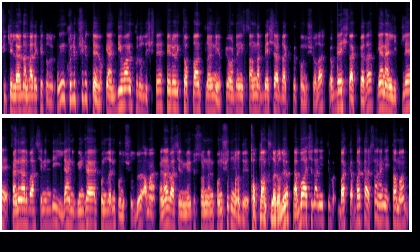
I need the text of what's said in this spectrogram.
fikirlerden hareket olur. Bugün kulüpçülük de yok. Yani divan kurulu işte periyodik toplantılarını yapıyor. Orada insanlar beşer dakika konuşuyorlar. O beş dakikada genellikle Fenerbahçe'nin değil de hani güncel konuların konuşulduğu ama Fenerbahçe'nin mevcut sorunlarının konuşulmadığı toplantılar oluyor. Yani bu açıdan bak bakarsan hani tamam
